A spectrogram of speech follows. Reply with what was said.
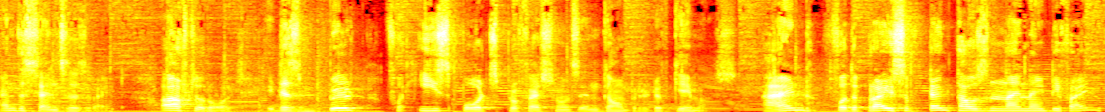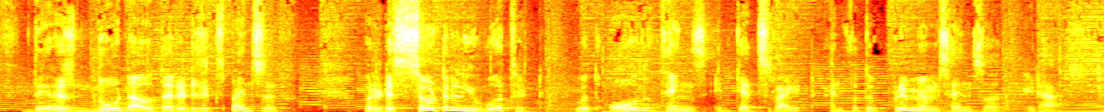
and the sensors right. After all, it is built for esports professionals and competitive gamers. And for the price of 10,995, there is no doubt that it is expensive. But it is certainly worth it with all the things it gets right and for the premium sensor it has.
